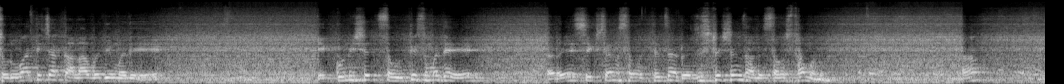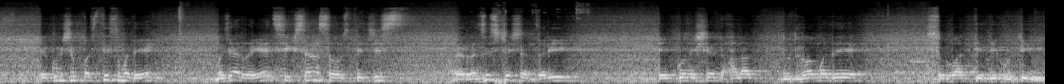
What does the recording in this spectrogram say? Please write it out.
सुरुवातीच्या कालावधीमध्ये एकोणीसशे चौतीसमध्ये रे शिक्षण संस्थेचं रजिस्ट्रेशन झालं संस्था म्हणून. हां? एकोणीसशे पस्तीसमध्ये म्हणजे रयत शिक्षण संस्थेची रजिस्ट्रेशन जरी एकोणीसशे दहाला दुधगावमध्ये सुरुवात केली होती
